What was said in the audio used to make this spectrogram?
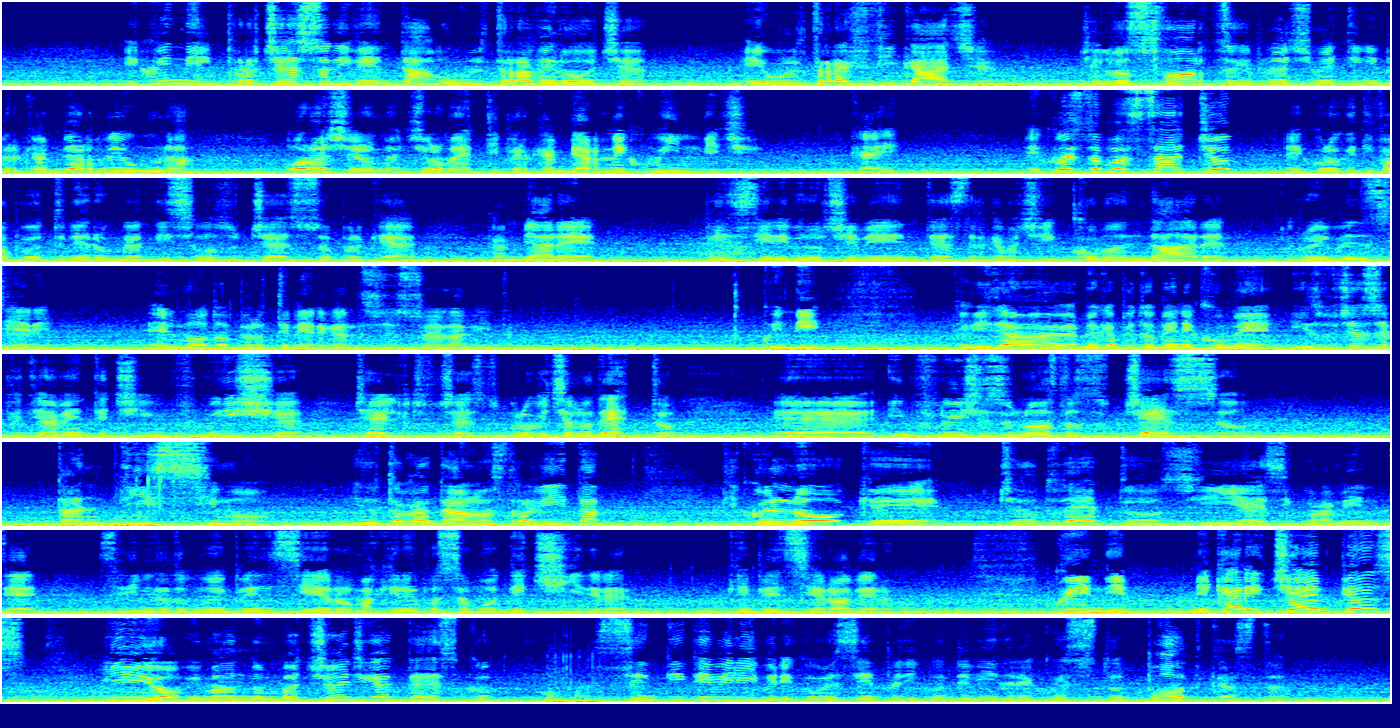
e quindi il processo diventa ultra veloce e ultra efficace cioè lo sforzo che prima ci mettevi per cambiarne una ora ce lo, ce lo metti per cambiarne 15 ok? E questo passaggio è quello che ti fa poi ottenere un grandissimo successo perché cambiare pensieri velocemente, essere capaci di comandare i propri pensieri è il modo per ottenere grande successo nella vita. Quindi abbiamo capito bene come il successo effettivamente ci influisce, cioè il successo, quello che ci hanno detto eh, influisce sul nostro successo tantissimo in tutto quanto la nostra vita, che quello che ci è stato detto si è sicuramente sedimentato come pensiero, ma che noi possiamo decidere che pensiero avere. Quindi, miei cari champions, io vi mando un bacione gigantesco Sentitevi liberi come sempre di condividere questo podcast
